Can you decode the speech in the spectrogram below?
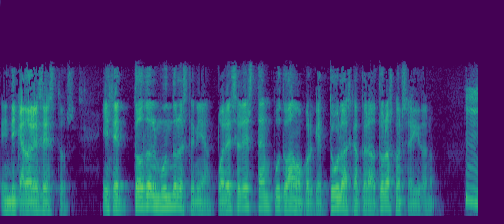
indicadores estos? Y dice, todo el mundo los tenía, por eso eres tan puto amo, porque tú lo has capturado, tú lo has conseguido, ¿no? hmm.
